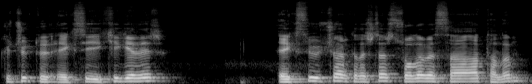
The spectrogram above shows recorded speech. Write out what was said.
küçüktür eksi 2 gelir. Eksi 3'ü arkadaşlar sola ve sağa atalım.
